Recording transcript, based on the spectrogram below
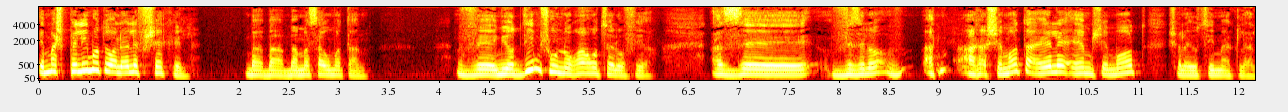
הם משפילים אותו על אלף שקל במשא ומתן. והם יודעים שהוא נורא רוצה להופיע. אז, וזה לא, השמות האלה הם שמות של היוצאים מהכלל.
